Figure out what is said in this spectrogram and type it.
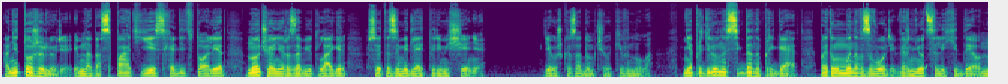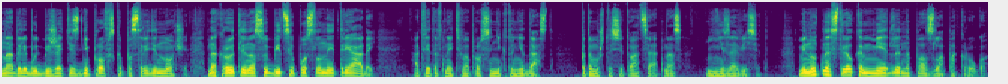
Они тоже люди. Им надо спать, есть, ходить в туалет. Ночью они разобьют лагерь. Все это замедляет перемещение». Девушка задумчиво кивнула. Неопределенность всегда напрягает, поэтому мы на взводе. Вернется ли Хидео? Надо ли будет бежать из Днепровска посреди ночи? Накроют ли нас убийцы, посланные триадой? Ответов на эти вопросы никто не даст, потому что ситуация от нас не зависит. Минутная стрелка медленно ползла по кругу.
